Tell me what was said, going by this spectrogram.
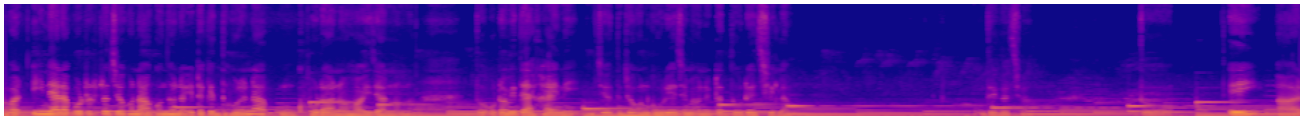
আবার এই ন্যাড়াপোড়াটা যখন আগুন ধরানো এটাকে ধরে না ঘোরানো হয়, জানো না? তো ওটা আমি দেখাইনি। যেহেতু যখন ঘুরিয়েছি, আমি অনেকটা দূরে ছিলাম। দেখেছ? তো এই আর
